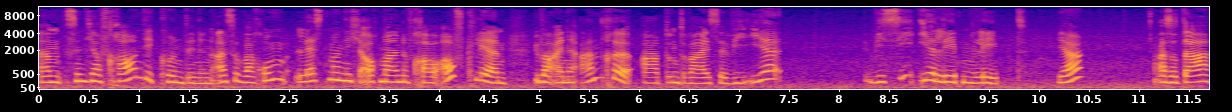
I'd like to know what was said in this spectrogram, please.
ähm, sind ja Frauen die Kundinnen. Also warum lässt man nicht auch mal eine Frau aufklären über eine andere Art und Weise, wie ihr, wie sie ihr Leben lebt? Ja, also da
